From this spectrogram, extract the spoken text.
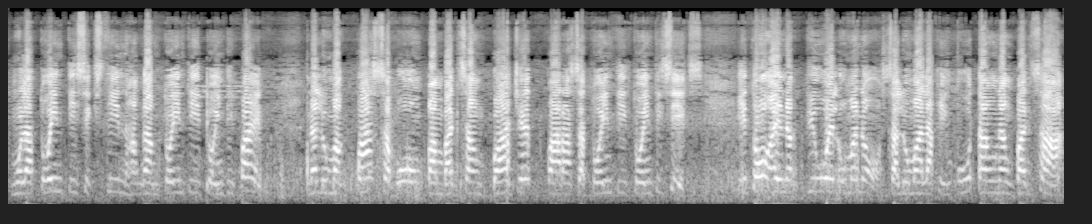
mula 2016 hanggang 2025 na lumagpas sa buong pambansang budget para sa 2026. Ito ay nag-fuel umano sa lumalaking utang ng bansa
